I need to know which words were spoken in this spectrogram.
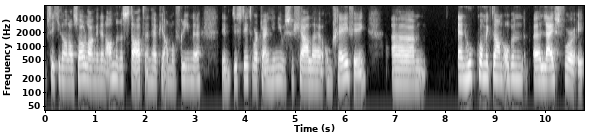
zit je dan al zo lang in een andere stad en heb je allemaal vrienden. Dus dit wordt dan je nieuwe sociale omgeving. Um, en hoe kom ik dan op een uh, lijst voor.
